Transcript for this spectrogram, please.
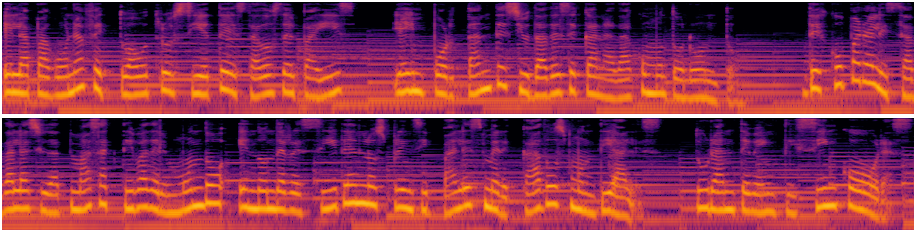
El apagón afectó a otros siete estados del país y a importantes ciudades de Canadá como Toronto dejó paralizada la ciudad más activa del mundo en donde residen los principales mercados mundiales durante 25 horas.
